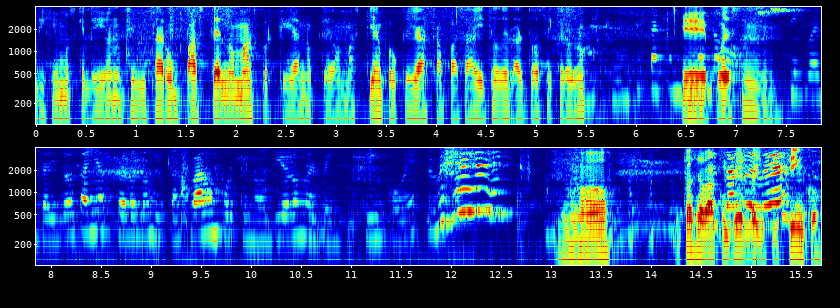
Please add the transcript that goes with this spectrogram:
dijimos que le íbamos a invitar un pastel nomás porque ya no queda más tiempo, que ya está pasadito de las 12 creo yo. Eh, pues... mm, 52 años, pero nos estafaron porque nos dieron el 25, ¿eh? no, entonces va a cumplir Está al revés. 25.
